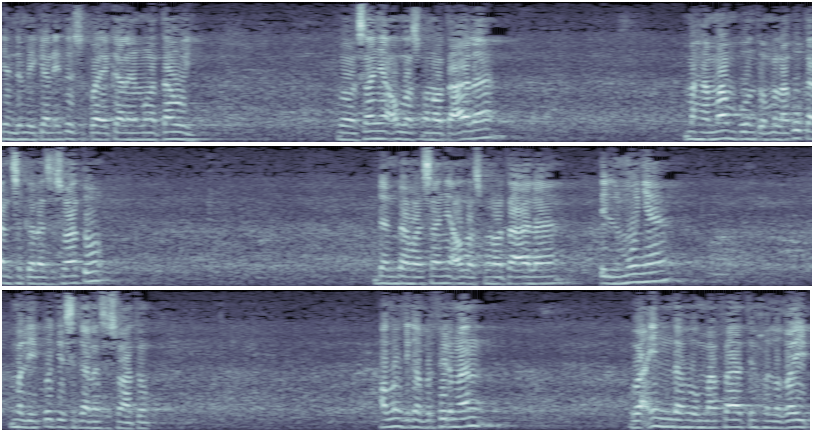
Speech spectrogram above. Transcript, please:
Yang demikian itu supaya kalian mengetahui bahwasanya Allah Subhanahu wa taala Maha mampu untuk melakukan segala sesuatu. Dan bahwasanya Allah taala ilmunya meliputi segala sesuatu. Allah juga berfirman wa indahu mafatihul ghaib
